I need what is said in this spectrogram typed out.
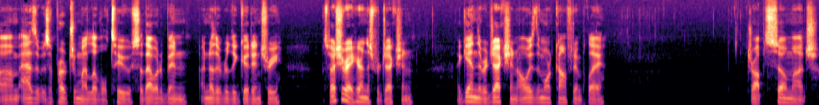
um, as it was approaching my level two. So that would have been another really good entry, especially right here in this rejection. Again, the rejection always the more confident play. Dropped so much.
